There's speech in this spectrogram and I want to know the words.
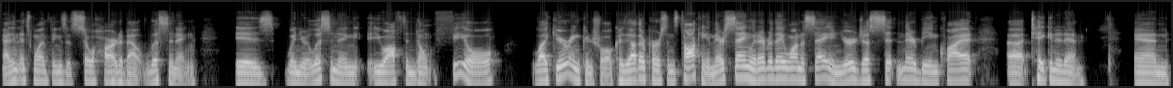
And I think that's one of the things that's so hard about listening is when you're listening, you often don't feel like you're in control because the other person's talking and they're saying whatever they want to say and you're just sitting there being quiet uh, taking it in and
